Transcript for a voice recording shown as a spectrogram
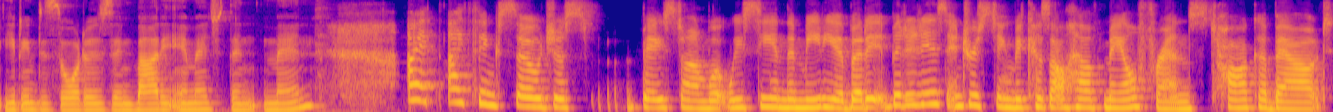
eating disorders and body image than men? I, I think so, just based on what we see in the media. But it but it is interesting because I'll have male friends talk about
